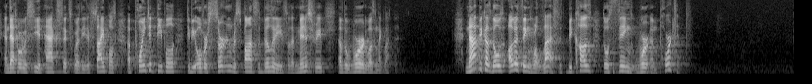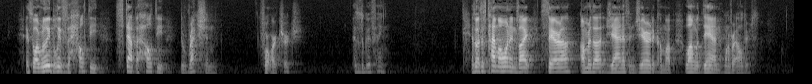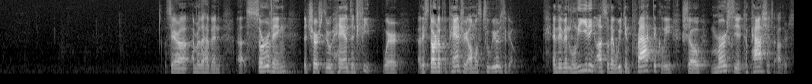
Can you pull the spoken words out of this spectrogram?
And that's where we see in Acts 6 where the disciples appointed people to be over certain responsibilities so the ministry of the word wasn't neglected. Not because those other things were less, it's because those things were important. And so I really believe this is a healthy step, a healthy direction for our church. This is a good thing. And so at this time, I want to invite Sarah, Amrita, Janice, and Jared to come up, along with Dan, one of our elders. Sarah, Amrita have been uh, serving the church through hands and feet, where uh, they started up the pantry almost two years ago. And they've been leading us so that we can practically show mercy and compassion to others.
